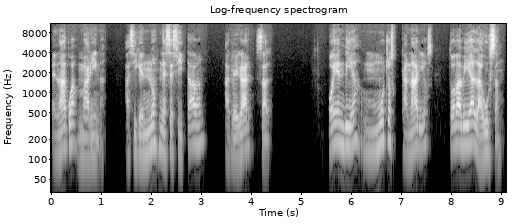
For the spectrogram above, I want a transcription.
en agua marina, así que no necesitaban agregar sal. Hoy en día muchos canarios todavía la usan,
